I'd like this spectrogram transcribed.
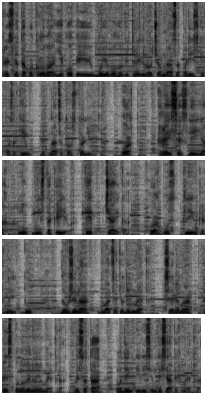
Пресвята Покрова є копією бойового вітрильного човна запорізьких козаків 15 століття. Порт крейсерський яхт-клуб міста Києва, тип чайка, корпус клінкерний дуб, довжина 21 метр, ширина 3,5 метра, висота 1,8 метра,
